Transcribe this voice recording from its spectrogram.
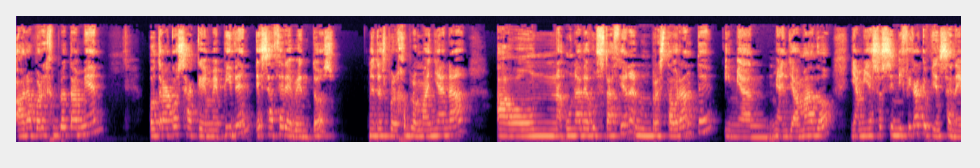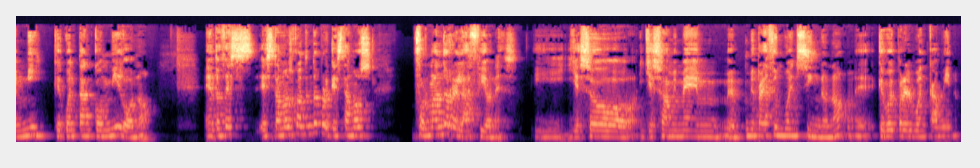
ahora, por ejemplo, también otra cosa que me piden es hacer eventos. Entonces, por ejemplo, mañana hago una, una, degustación en un restaurante y me han, me han llamado y a mí eso significa que piensan en mí, que cuentan conmigo, ¿no? Entonces, estamos contentos porque estamos formando relaciones Y, eso, y eso a mí me, parece un buen signo, ¿no? Eh, que voy por el buen camino.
